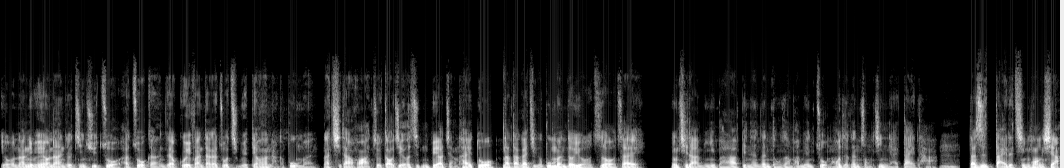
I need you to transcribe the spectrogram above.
有男女朋友，那你就进去做啊，做可能要规范，大概做几个月，调到哪个部门。那其他的话就告诫儿子，你不要讲太多。那大概几个部门都有了之后，再用其他名义把它变成跟董事长旁边做嘛，或者跟总经理来带他。嗯，但是带的情况下，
